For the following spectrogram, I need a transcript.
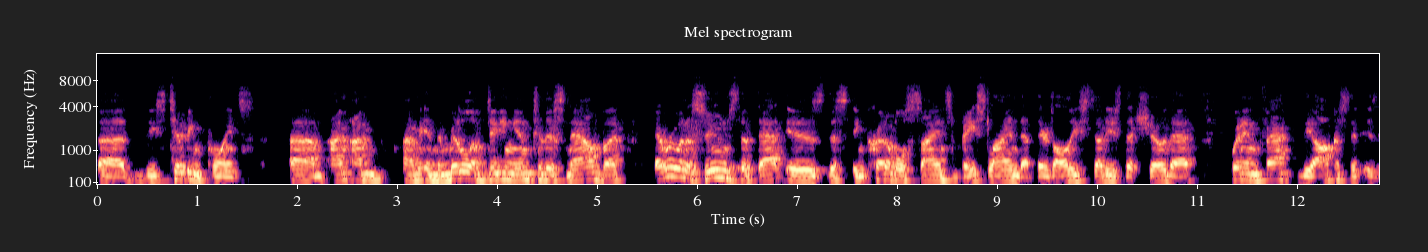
uh, these tipping points. Um, I'm, I'm, I'm in the middle of digging into this now, but everyone assumes that that is this incredible science baseline, that there's all these studies that show that, when in fact, the opposite is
